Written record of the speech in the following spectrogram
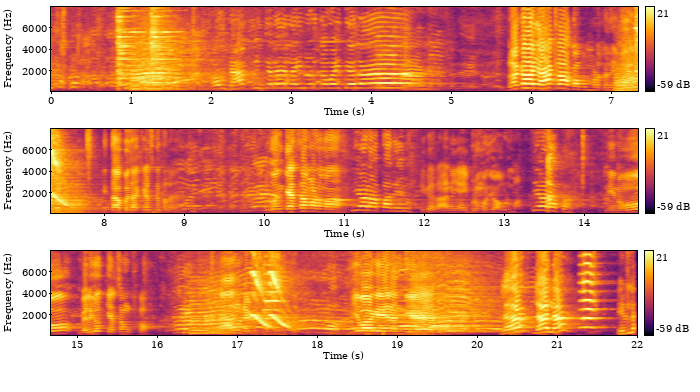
ಇಟ್ಕೊಬೇಡ. ಅವ್ನು ಡಾಕ್ಟ್ರಿನ್ ಜರ ಲೈನ್ ಹೊಡ್ಕೊ ಹೋಯ್ತಿಯಲ್ಲ? ರಗ ಯಾಕ್ಲಾ ಕೋಪ ಮಾಡ್ತಾನೆ ಇತ್ತ ಬಜಾ ಕೇಳಿಸ್ಕೊತದ ಈಗ ಒಂದ್ ಕೆಲಸ ಮಾಡಮ್ಮ ಹೇಳಪ್ಪ ಅದೇನು? ಈಗ ರಾಣಿಯ ಇಬ್ರು ಮದುವೆ ಆಗ್ಬಿಡಮ್ಮ ಹೇಳಪ್ಪ. ನೀನು ಬೆಳಿಗ್ಗೆ ಹೊತ್ತು ಕೆಲಸ ಮುಗಿಸ್ಕೊ. ನಾನು ಇವಾಗ ಏನಂದ್ಯ? ಲ ಲ ಲ. ಇರ್ಲ?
